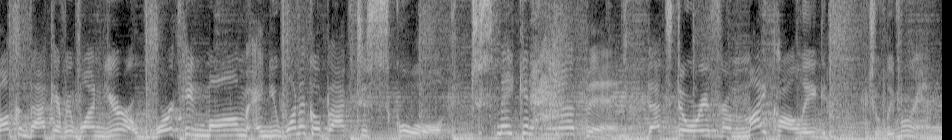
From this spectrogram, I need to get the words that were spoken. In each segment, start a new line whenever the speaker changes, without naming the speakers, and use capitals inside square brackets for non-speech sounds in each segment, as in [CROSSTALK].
Welcome back, everyone. You're a working mom and you want to go back to school. Just make it happen. That story from my colleague, Julie Moran.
